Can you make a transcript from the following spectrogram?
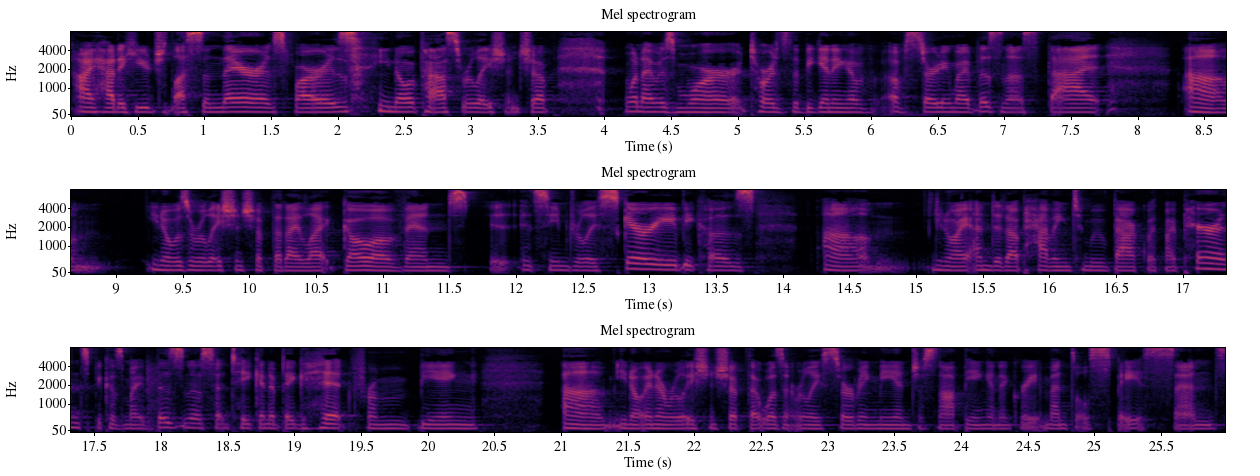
I had a huge lesson there as far as, you know, a past relationship when I was more towards the beginning of, of starting my business that, um, you know, was a relationship that I let go of. And it, it seemed really scary because, um, you know, I ended up having to move back with my parents because my business had taken a big hit from being um, you know, in a relationship that wasn't really serving me and just not being in a great mental space. And,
